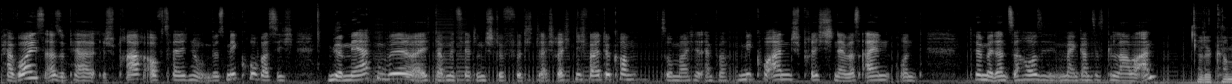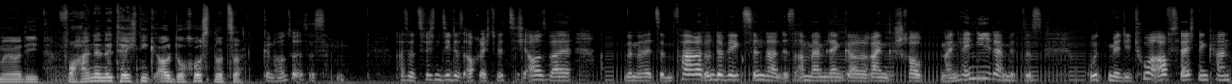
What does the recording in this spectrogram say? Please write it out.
per Voice, also per Sprachaufzeichnung übers Mikro, was ich mir merken will, weil ich da mit Zettel und Stift würde ich gleich recht nicht weiterkommen. So mache ich halt einfach Mikro an, sprich schnell was ein und höre mir dann zu Hause mein ganzes Gelaber an. Ja, da kann man ja die vorhandene Technik auch durchaus nutzen. Genau so ist es. Also inzwischen sieht es auch recht witzig aus, weil wenn wir jetzt im Fahrrad unterwegs sind, dann ist an meinem Lenker reingeschraubt mein Handy, damit es gut mir die Tour aufzeichnen kann.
